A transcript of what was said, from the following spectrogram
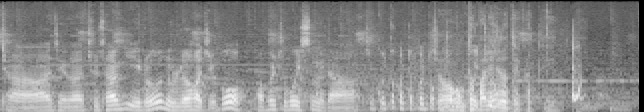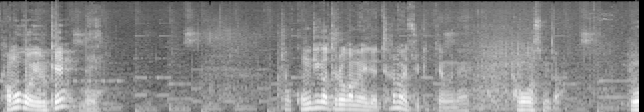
자 제가 주사기로 눌러가지고 밥을 주고 있습니다. 지금 꿀떡꿀떡꿀떡 조금 먹고 더 빨리 있죠. 줘도 될 것 같아요. 다 먹어 이렇게? 네. 자 공기가 들어가면 이제 트름할 수 있기 때문에 다 먹었습니다. 와.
